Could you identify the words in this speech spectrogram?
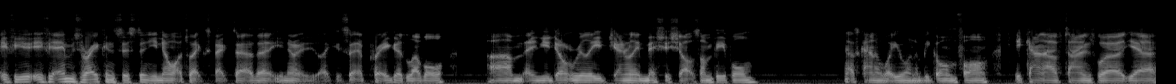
if you if your aim is very consistent, you know what to expect out of it. You know, like it's at a pretty good level, um, and you don't really generally miss your shots on people that's kind of what you want to be going for. You can't have times where, yeah,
